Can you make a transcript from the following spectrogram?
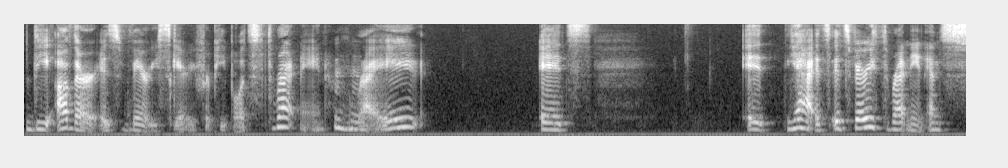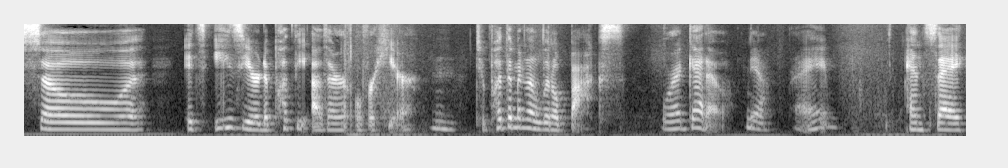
the other is very scary for people. It's threatening, right? It's it yeah, it's it's very threatening. And so it's easier to put the other over here. Hmm. To put them in a little box or a ghetto, Yeah. right? And say,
